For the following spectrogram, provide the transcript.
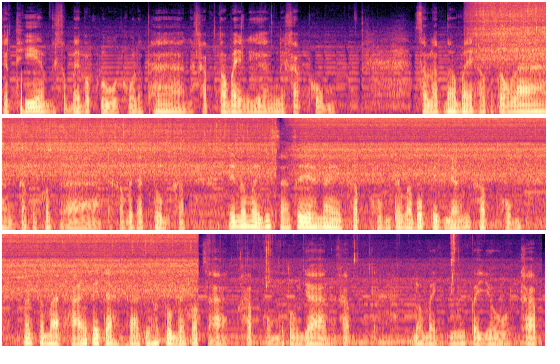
กระเทียมนะครับใบบักรูดโหระพานะครับหน่อไม้เหลืองนะครับผมสำหรับน่อไม้เราก็ต้องล้างครับทำความสะอาดนะครับเวลาต้มครับในหน่อไม้มีสารไซยาไนครับ ผมแต่ว่าบ่เป็นยังครับ ผมมันสามารถหายไปจากการที่เราต้มในความสะอาดครับ ผมบ่ต้องย้านครับน่อไม้มีประโยชน์ครับ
